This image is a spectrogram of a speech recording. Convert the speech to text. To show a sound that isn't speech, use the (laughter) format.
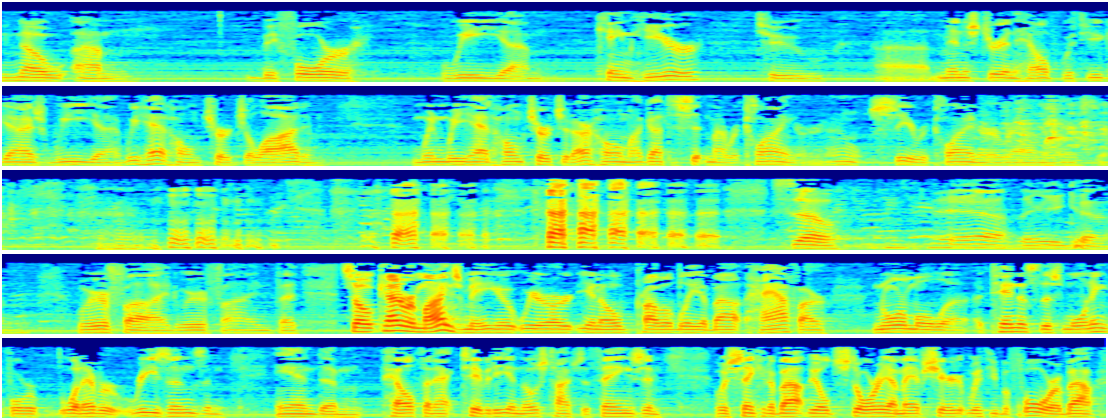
You know, um, before we um, came here to uh, minister and help with you guys, we uh, we had home church a lot, and when we had home church at our home, I got to sit in my recliner. I don't see a recliner around here. So, (laughs) so yeah, there you go. We're fine. We're fine. But so it kind of reminds me we are, you know, probably about half our normal uh, attendance this morning for whatever reasons and and um, health and activity and those types of things. And I was thinking about the old story. I may have shared it with you before about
